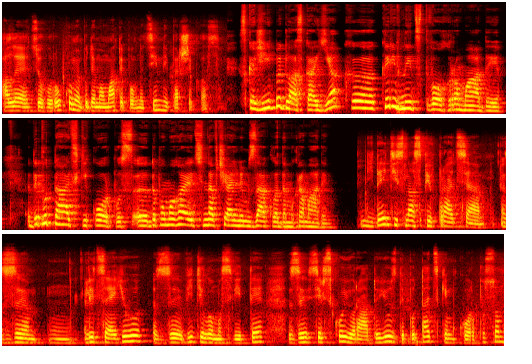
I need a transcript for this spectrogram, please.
Але цього року ми будемо мати повноцінний перший клас. Скажіть, будь ласка, як е, керівництво громади, депутатський корпус е, допомагають навчальним закладам громади? Йде тісна співпраця з ліцею, з відділом освіти, з сільською радою, з депутатським корпусом.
